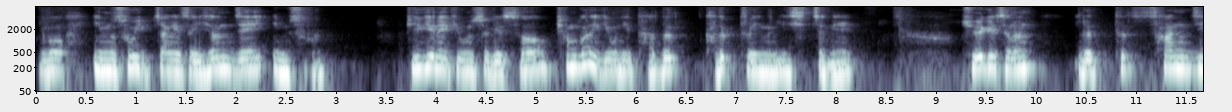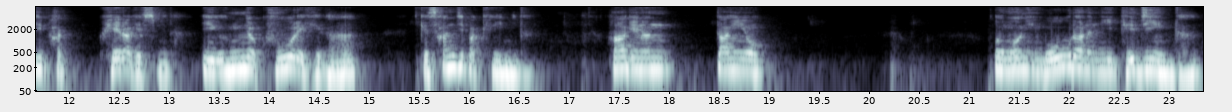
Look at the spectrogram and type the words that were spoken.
그리고 임수 입장에서 현재의 임수를 비견의 기운 속에서 편관의 기운이 가득, 가득 들어있는 이 시점에 주역에서는 이렇듯 산지 박회라겠습니다. 이 음력 9월의 해가 이렇게 산지 박회입니다. 하계는 땅이요. 어머니 모우라는 이 대지인가.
